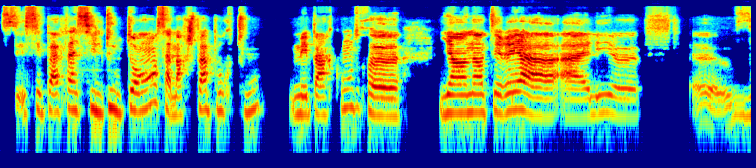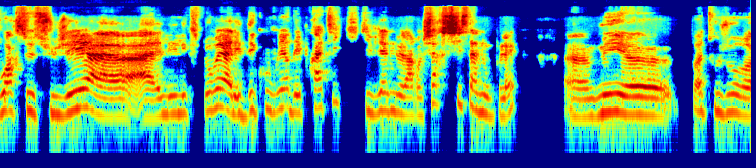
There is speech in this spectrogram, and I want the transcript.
c'est pas facile tout le temps. Ça marche pas pour tout. Mais par contre, euh, il y a un intérêt à, à aller euh, euh, voir ce sujet, à, à aller l'explorer, à aller découvrir des pratiques qui viennent de la recherche si ça nous plaît. Euh, mais pas toujours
